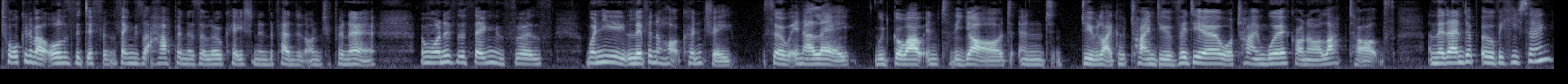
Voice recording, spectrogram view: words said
talking about all of the different things that happen as a location independent entrepreneur. And one of the things was when you live in a hot country. So in LA, we'd go out into the yard and do like a, try and do a video or try and work on our laptops, and they'd end up overheating.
